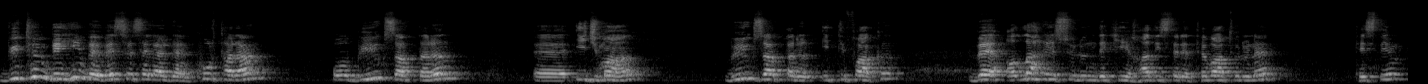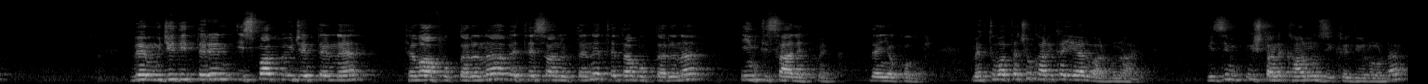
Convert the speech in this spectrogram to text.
Bütün vehim ve vesveselerden kurtaran o büyük zatların e, icma, büyük zatların ittifakı ve Allah Resulündeki hadislere tevatürüne teslim ve mücedditlerin ispat ve ücretlerine, tevafuklarına ve tesanütlerine, tetabuklarına intisal etmekten yok olur. Mektubatta çok harika yer var buna ait. Bizim üç tane kanun zikrediyor orada.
